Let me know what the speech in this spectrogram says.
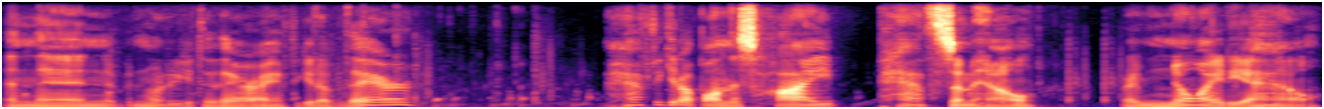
and then in order to get to there, I have to get up there. I have to get up on this high path somehow. I have no idea how.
